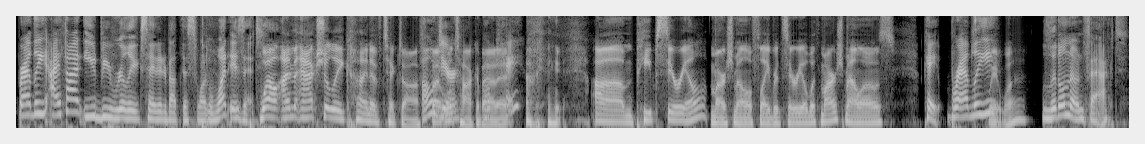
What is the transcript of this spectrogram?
Bradley, I thought you'd be really excited about this one. What is it? Well, I'm actually kind of ticked off, Oh, but dear. we'll talk about it. Okay. Um, Peep cereal, marshmallow flavored cereal with marshmallows. Okay, Bradley. Wait, what? Little known fact.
